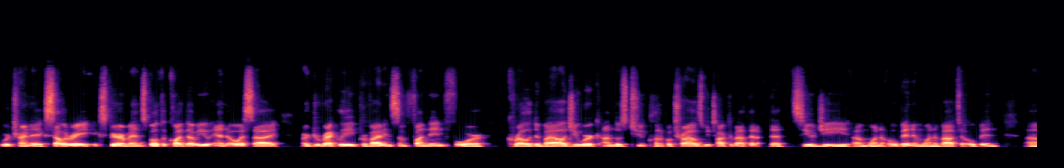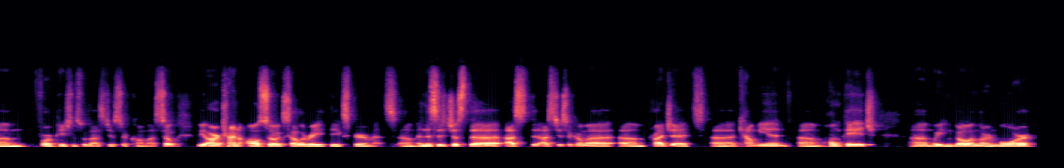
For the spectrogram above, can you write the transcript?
we're trying to accelerate experiments, both the Quad W and OSI are directly providing some funding for correlative biology work on those two clinical trials we talked about that, that COG, um, one open and one about to open um, for patients with osteosarcoma. So we are trying to also accelerate the experiments. Um, and this is just the, the osteosarcoma um, project, uh, Count Me In um, homepage, um, where you can go and learn more.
